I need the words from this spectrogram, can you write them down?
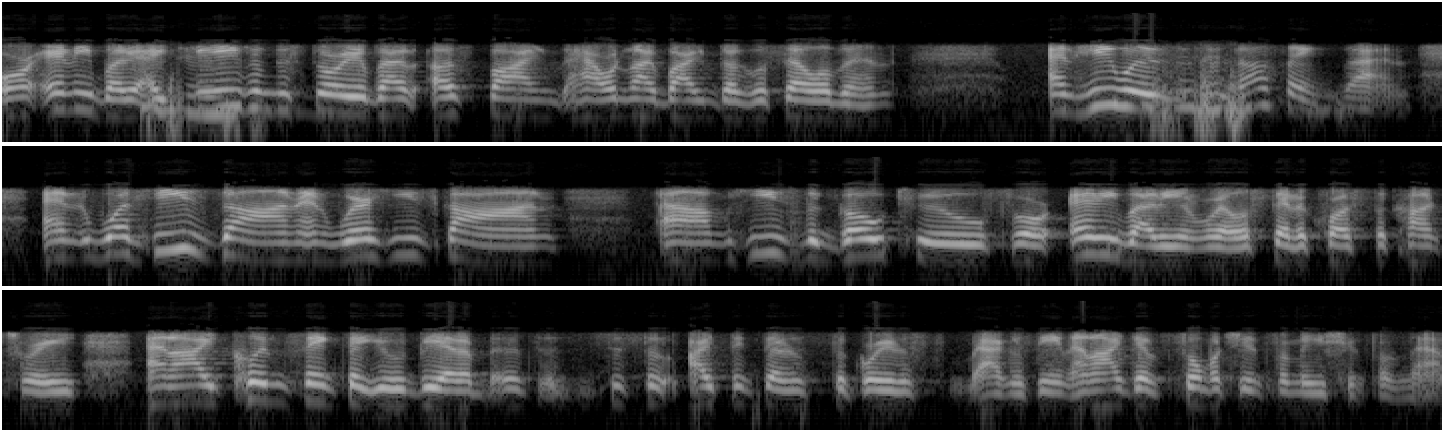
or anybody. I gave him the story about us buying Howard and I buying Douglas Elliman, and he was nothing then. And what he's done and where he's gone, um, he's the go-to for anybody in real estate across the country. And I couldn't think that you would be at a. It's just, a, I think that it's the greatest magazine, and I get so much information from them.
